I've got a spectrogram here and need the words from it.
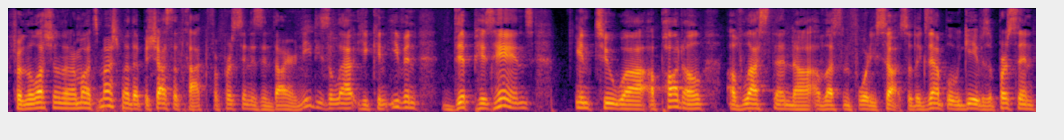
from the lashon of the Rama, it's mashma that chak. If a person is in dire need, he's allowed. He can even dip his hands into uh, a puddle of less than uh, of less than 40 sa. So the example we gave is a person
